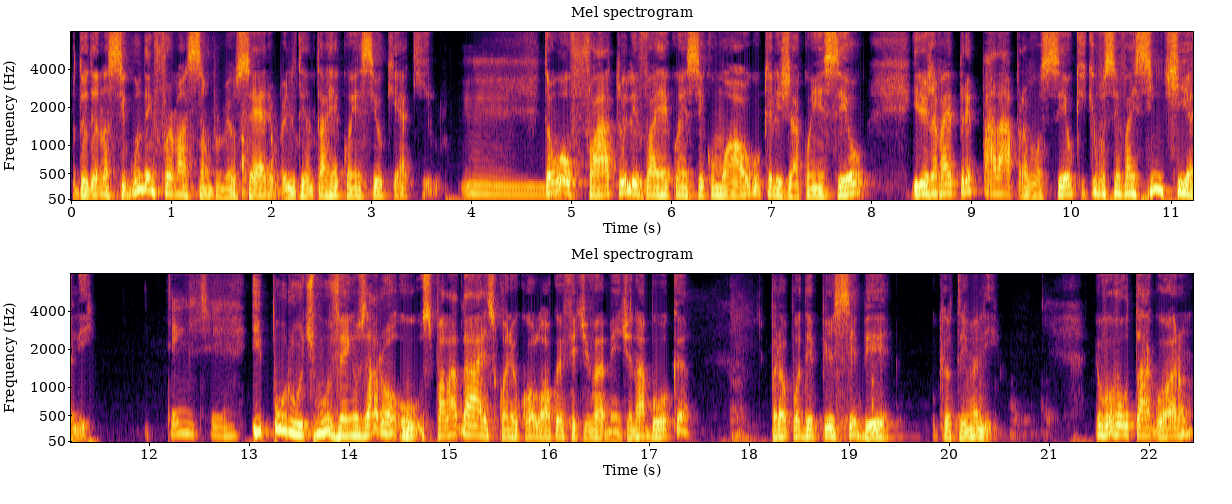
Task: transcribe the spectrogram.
eu estou dando a segunda informação para o meu cérebro para ele tentar reconhecer o que é aquilo. Hum. Então, o olfato ele vai reconhecer como algo que ele já conheceu e ele já vai preparar para você o que, que você vai sentir ali. Entendi. E por último, vem os, os paladares, quando eu coloco efetivamente na boca para eu poder perceber o que eu tenho ali. Eu vou voltar agora um,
